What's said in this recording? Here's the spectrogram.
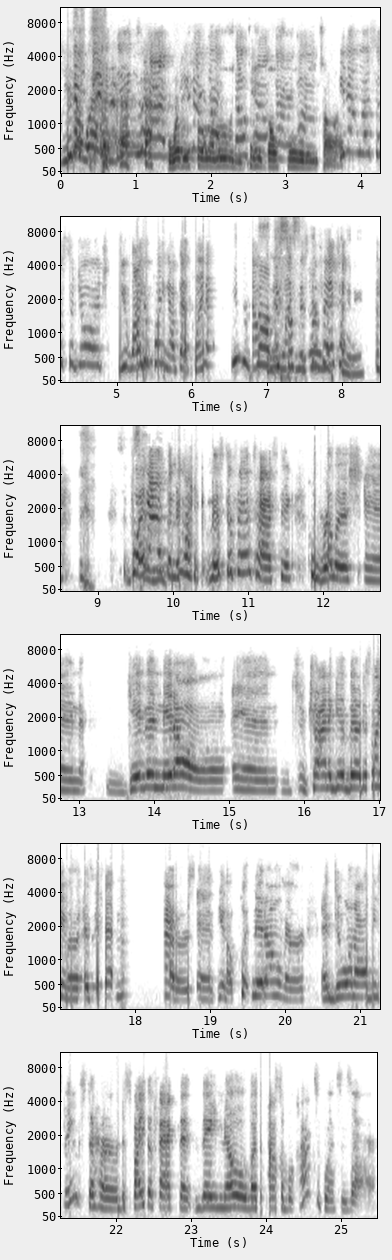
You know what? And then you have, What he you say know in the what? movie, you can't go full um, retard. you know what, Sister George? You while you're pointing out that, point you just out call me like sister Mr. Fantastic. Kenny. Point out the men like Mr. Fantastic who relish in giving it all and trying to give their disclaimer as if that matters and you know putting it on her and doing all these things to her despite the fact that they know what the possible consequences are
